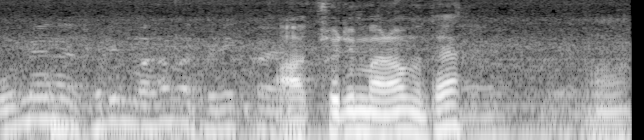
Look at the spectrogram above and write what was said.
오면은 조립만 하면 되니까요. 아 조립만 하면 돼? 네. 어.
